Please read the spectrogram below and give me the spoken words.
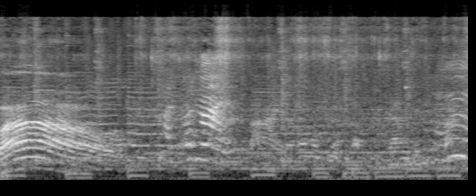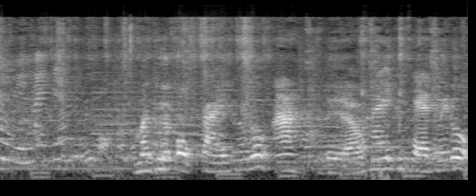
ว้าวขอดูหน่อยอืมมีไหมเจ๊มันคืออกไก่ใช่ไหมลูกอะเหลือให้พี่แทนใช่ไหมลูก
